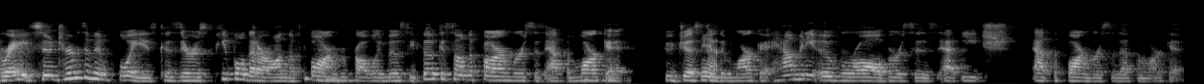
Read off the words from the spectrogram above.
Great. So in terms of employees, because there's people that are on the farm mm-hmm. who probably mostly focus on the farm versus at the market who just yeah. do the market. How many overall versus at each at the farm versus at the market?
